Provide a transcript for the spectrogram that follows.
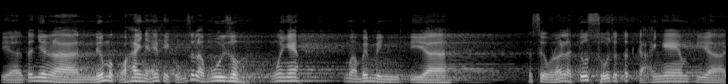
Thì à, tất nhiên là nếu mà có hai nhảy thì cũng rất là vui rồi, đúng không anh em? Nhưng mà bên mình thì à, thật sự nói là chốt số cho tất cả anh em thì à,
